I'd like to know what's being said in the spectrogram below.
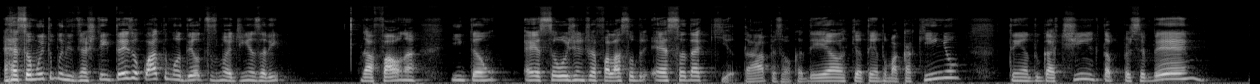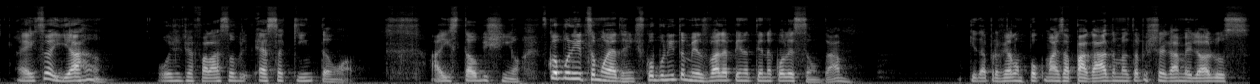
É, são muito bonitos. Acho que tem três ou quatro modelos dessas moedinhas ali da fauna. Então, essa hoje a gente vai falar sobre essa daqui, tá, pessoal? Cadê ela? Aqui, ó, tem a do macaquinho, tem a do gatinho, que dá pra perceber. É isso aí, a rã. Hoje a gente vai falar sobre essa aqui, então, ó. Aí está o bichinho, ó. Ficou bonita essa moeda, gente. Ficou bonita mesmo. Vale a pena ter na coleção, tá? Aqui dá pra ver ela um pouco mais apagada, mas dá pra enxergar melhor os,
